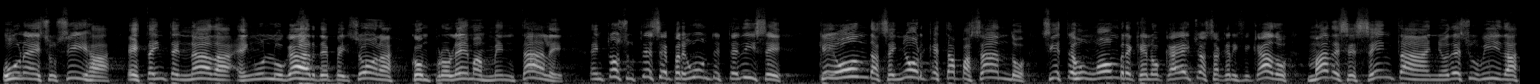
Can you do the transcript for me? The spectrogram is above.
Una de sus hijas está internada en un lugar de personas con problemas mentales. Entonces usted se pregunta y usted dice, ¿Qué onda, Señor? ¿Qué está pasando? Si este es un hombre que lo que ha hecho ha sacrificado más de 60 años de su vida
